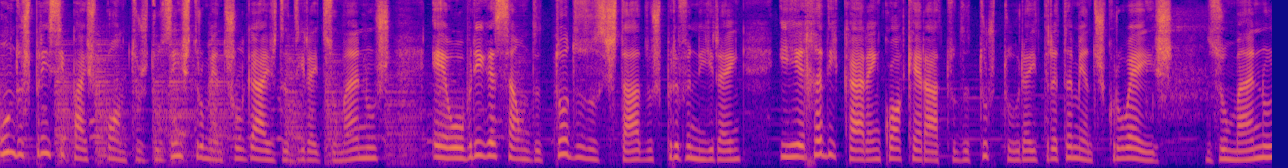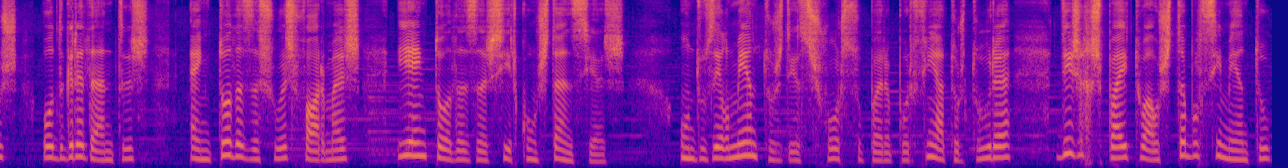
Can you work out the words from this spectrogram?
Um dos principais pontos dos instrumentos legais de direitos humanos é a obrigação de todos os Estados prevenirem e erradicarem qualquer ato de tortura e tratamentos cruéis, desumanos ou degradantes, em todas as suas formas e em todas as circunstâncias. Um dos elementos desse esforço para pôr fim à tortura diz respeito ao estabelecimento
